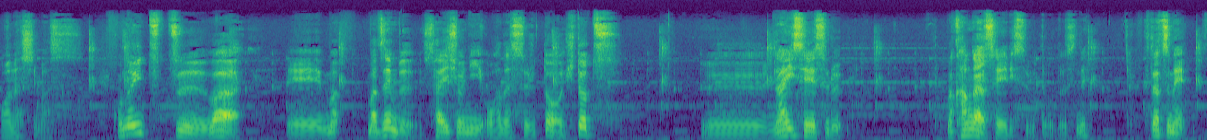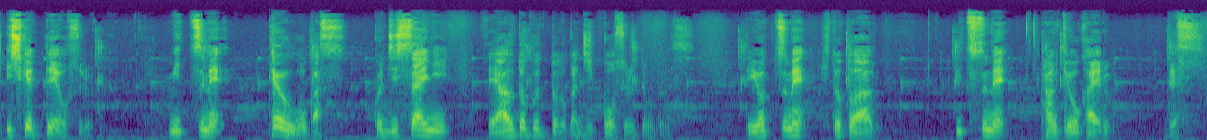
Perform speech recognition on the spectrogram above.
お話しします。この5つは、えー、ま、まあ、全部最初にお話しすると1つ内省する。まあ、考えを整理するってことですね。二つ目、意思決定をする。三つ目、手を動かす。これ実際にアウトプットとか実行するってことです。で、四つ目、人と会う。五つ目、環境を変える。です。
